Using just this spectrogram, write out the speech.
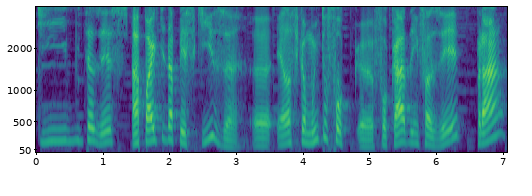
que muitas vezes a parte da pesquisa uh, ela fica muito fo uh, focada em fazer para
